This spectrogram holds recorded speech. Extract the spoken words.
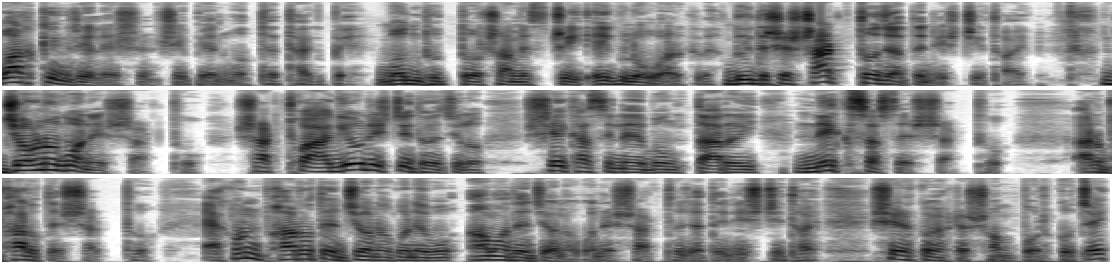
ওয়ার্কিং রিলেশনশিপের মধ্যে থাকবে। বন্ধুত্ব, স্বামী, স্ত্রী, এগুলো ওয়ার্ক দুই দেশের স্বার্থ যাতে নিশ্চিত হয়। জনগণের স্বার্থ। স্বার্থ আগেও নিশ্চিত হয়েছিল শেখ হাসিনা এবং তার ওই নেক্সাসের স্বার্থ আর ভারতের স্বার্থ। এখন ভারতের জনগণ এবং আমাদের জনগণের স্বার্থ যাতে নিশ্চিত হয়, সেরকম একটা সম্পর্ক চাই।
